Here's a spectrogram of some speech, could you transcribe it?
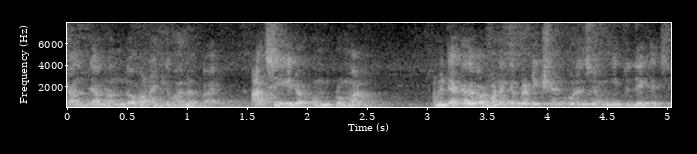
শান্তি, আনন্দ অনেকে ভালো পায়। আছে এরকম প্রমাণ। আমি দেখাতে পারব, অনেকে প্রেডিকশন করেছে, আমি কিন্তু দেখেছি।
